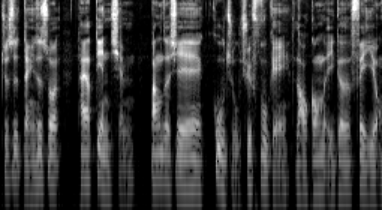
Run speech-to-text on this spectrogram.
就是等于是说他要垫钱。帮这些雇主去付给劳工的一个费用。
